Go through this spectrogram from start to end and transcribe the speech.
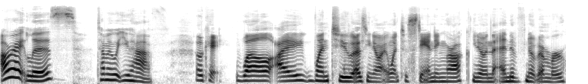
All right, Liz, tell me what you have. Okay. Well, I went to, as you know, I went to Standing Rock, you know, in the end of November.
